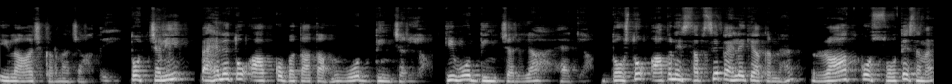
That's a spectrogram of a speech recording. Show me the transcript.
इलाज करना चाहते हैं तो चलिए, पहले तो आपको बताता हूँ वो दिनचर्या। कि वो दिनचर्या है क्या? दोस्तों, आपने सबसे पहले क्या करना है? रात को सोते समय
